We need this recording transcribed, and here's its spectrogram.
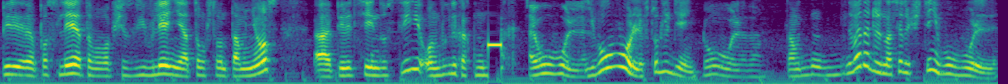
пере- После этого вообще заявление о том, что он там нес а, перед всей индустрией, он выглядел как мудак. А его уволили. Его уволили в тот же день. Его уволили, да. Там, в этот же, на следующий день его уволили.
